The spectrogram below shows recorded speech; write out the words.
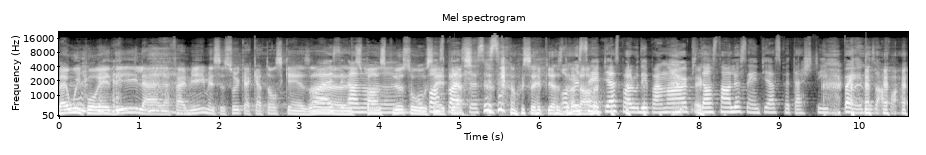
Ben oui, pour aider la, famille, mais c'est sûr qu'à 14-15 ans, ah tu penses plus aux 5 piastres. aux 5 piastres On veut 5 piastres pour aller au dépanneur, puis dans ce temps-là, 5 piastres peut t'acheter bien des affaires.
